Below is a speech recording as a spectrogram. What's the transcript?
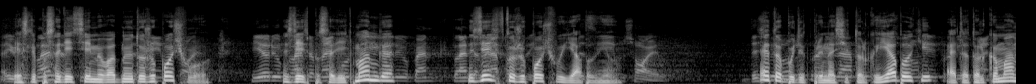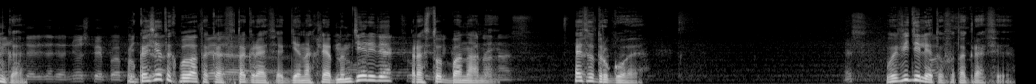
если посадить семя в одну и ту же почву, здесь посадить манго, здесь в ту же почву яблоню, это будет приносить только яблоки, это только манго. В газетах была такая фотография, где на хлебном дереве растут бананы. Это другое. Вы видели эту фотографию?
